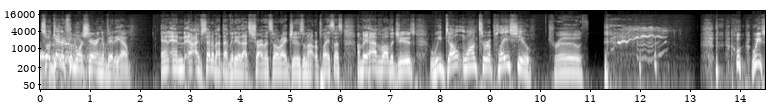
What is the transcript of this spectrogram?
So again, it's the more sharing of video. And and I've said about that video that's Charlottesville, right? Jews will not replace us. On behalf of all the Jews, we don't want to replace you. Truth. we've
